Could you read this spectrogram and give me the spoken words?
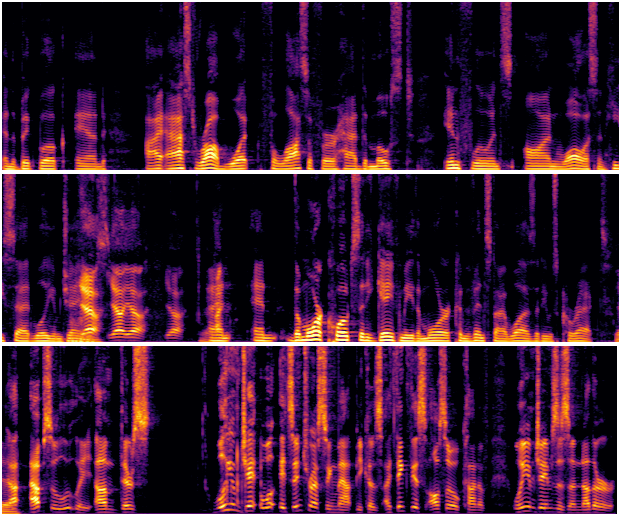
and the Big Book. And I asked Rob what philosopher had the most influence on Wallace, and he said William James. Yeah, yeah, yeah, yeah. And and the more quotes that he gave me, the more convinced I was that he was correct. Yeah, uh, absolutely. Um, there's William James. Well, it's interesting, Matt, because I think this also kind of William James is another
